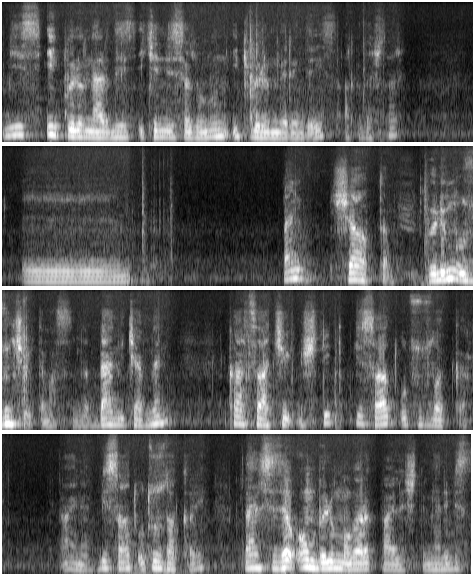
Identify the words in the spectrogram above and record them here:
biz ilk bölümlerdeyiz ikinci sezonun ilk bölümlerindeyiz arkadaşlar. Ee, ben şey yaptım bölümü uzun çektim aslında. Ben Dikem'den kaç saat çekmiştik? 1 saat 30 dakika. Aynen 1 saat 30 dakikayı ben size 10 bölüm olarak paylaştım. Yani biz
